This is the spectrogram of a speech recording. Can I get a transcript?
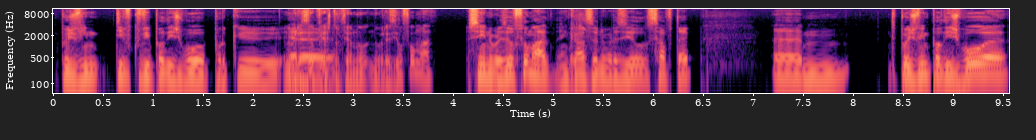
Depois vim, tive que vir para Lisboa porque. No era... Brasil, fizeste um filme no, no Brasil filmado? Sim, no Brasil filmado, em pois. casa no Brasil, self-tape. Um, depois vim para Lisboa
